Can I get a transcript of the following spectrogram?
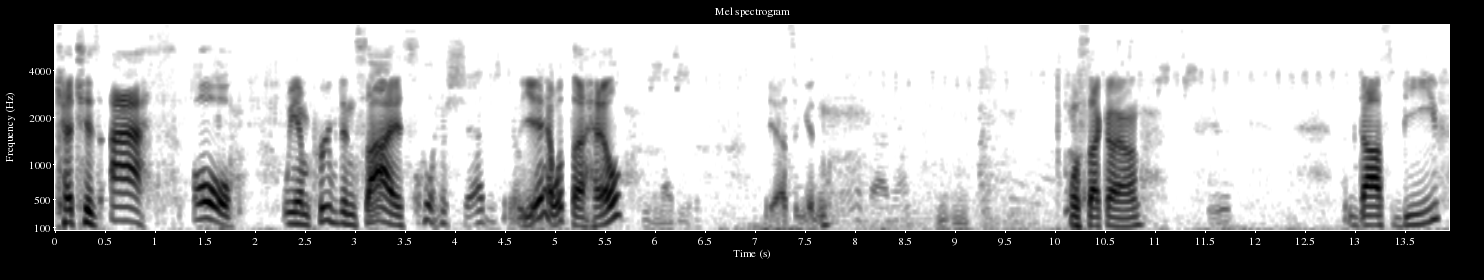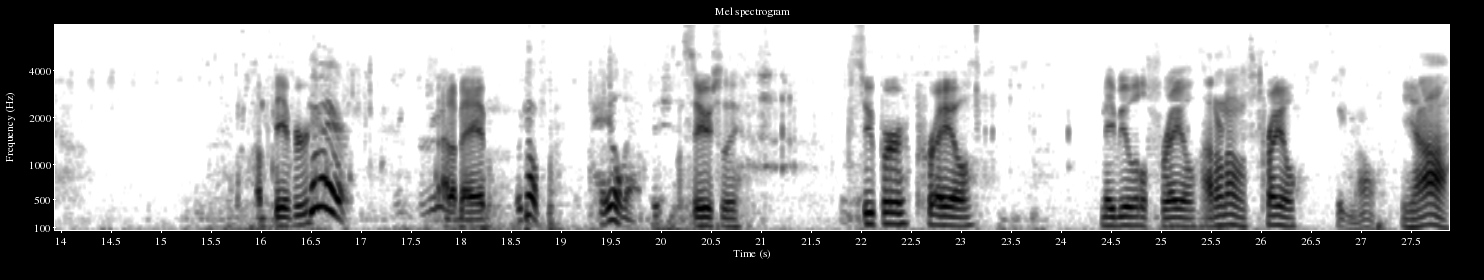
Catch his ass. Oh we improved in size. Oh, shad just jumped. Yeah, what the hell? Yeah, that's a good one. What's that guy on? Das Beef. A biver. Come here. Not a babe. Look how pale that fish is. Seriously. Super prail. Maybe a little frail. I don't know. It's prail. Big mouth. Yeah.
